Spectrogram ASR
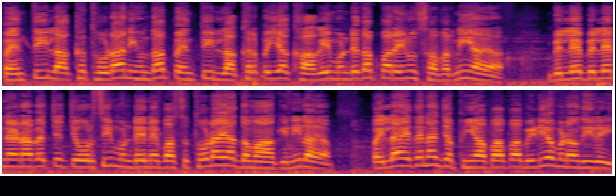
35 ਲੱਖ ਥੋੜਾ ਨਹੀਂ ਹੁੰਦਾ। 35 ਲੱਖ ਰੁਪਇਆ ਖਾ ਗਏ ਮੁੰਡੇ ਦਾ, ਪਰ ਇਹਨੂੰ ਸਬਰ ਨਹੀਂ ਆਇਆ। ਬਿੱਲੇ ਬਿੱਲੇ ਨੈਣਾ ਵਿੱਚ ਚੋਰ ਸੀ ਮੁੰਡੇ ਨੇ, ਬਸ ਥੋੜਾ ਜਿਹਾ ਦਿਮਾਗ ਹੀ ਨਹੀਂ ਲਾਇਆ। ਪਹਿਲਾਂ ਇਹਦੇ ਨਾਲ ਜੱਫੀਆਂ ਪਾਪਾ ਵੀਡੀਓ ਬਣਾਉਂਦੀ ਰਹੀ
